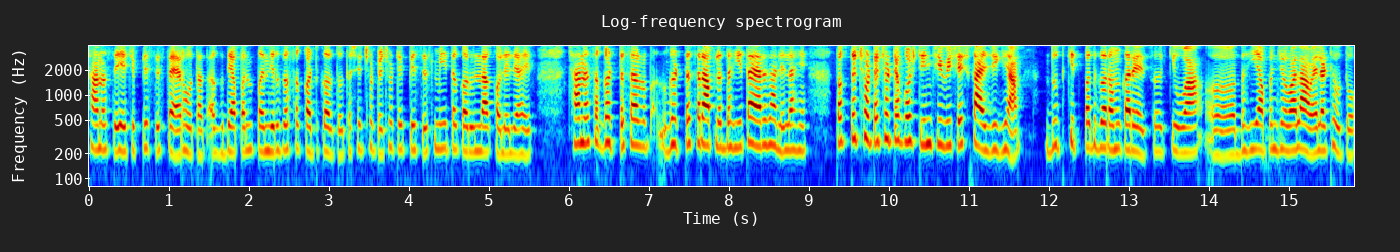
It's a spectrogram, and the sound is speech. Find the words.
छान असे याचे पीसेस तयार होतात. अगदी आपण पनीर जसं कट करतो तसे छोटे छोटे पीसेस मी इथं करून दाखवलेले आहेत. छान असं घट्टसर घट्टसर आपलं दही तयार झालेलं आहे. फक्त छोट्या छोट्या गोष्टींची विशेष काळजी घ्या. दूध कितपत गरम करायचं किंवा दही आपण जेव्हा लावायला ठेवतो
